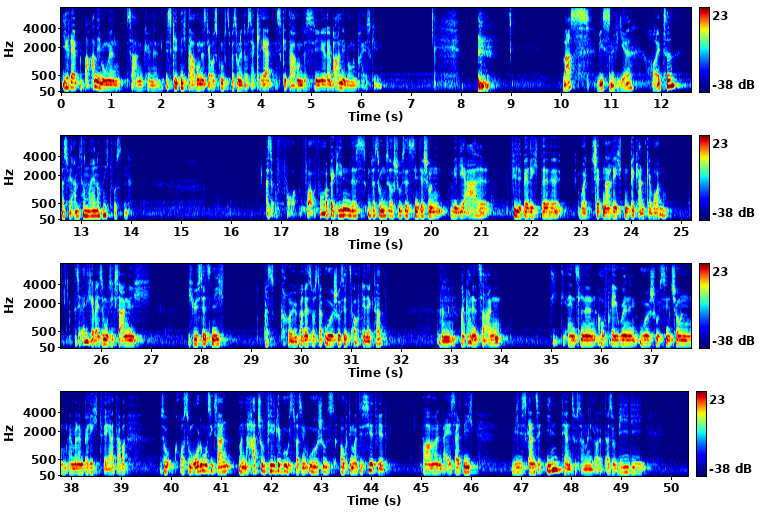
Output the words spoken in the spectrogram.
ihre Wahrnehmungen sagen können. Es geht nicht darum, dass die Auskunftsperson etwas erklärt, es geht darum, dass sie ihre Wahrnehmungen preisgeben. Was wissen wir heute, was wir Anfang Mai noch nicht wussten? Also vor, vor, vor Beginn des Untersuchungsausschusses sind ja schon medial viele Berichte oder Chatnachrichten bekannt geworden. Also ehrlicherweise muss ich sagen, ich, ich wüsste jetzt nicht was Gröberes, was der Urschuss jetzt aufgedeckt hat. Ähm, man kann jetzt sagen, die, die einzelnen Aufregungen im Urschuss sind schon einmal ein Bericht wert, aber so grosso modo muss ich sagen, man hat schon viel gewusst, was im Urschuss auch thematisiert wird. Aber man weiß halt nicht, wie das Ganze intern zusammenläuft, also wie die,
